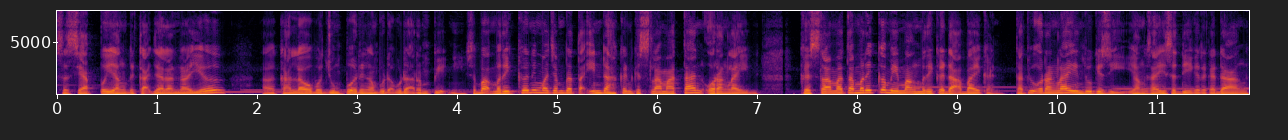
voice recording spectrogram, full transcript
sesiapa yang dekat jalan raya uh, kalau berjumpa dengan budak-budak rempit ni. Sebab mereka ni macam dah tak indahkan keselamatan orang lain. Keselamatan mereka memang mereka dah abaikan. Tapi orang lain tu kesi yang saya sedih kadang-kadang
